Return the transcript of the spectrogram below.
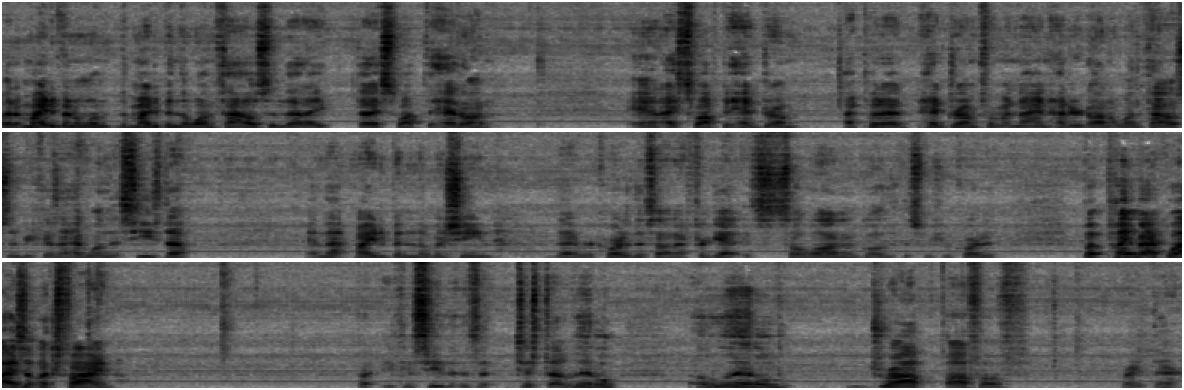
But it might have been one. Might have been the 1000 that I that I swapped the head on, and I swapped a head drum. I put a head drum from a 900 on a 1000 because I had one that seized up, and that might have been the machine that I recorded this on. I forget. It's so long ago that this was recorded. But playback wise, it looks fine. But you can see there's a, just a little, a little drop off of right there.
